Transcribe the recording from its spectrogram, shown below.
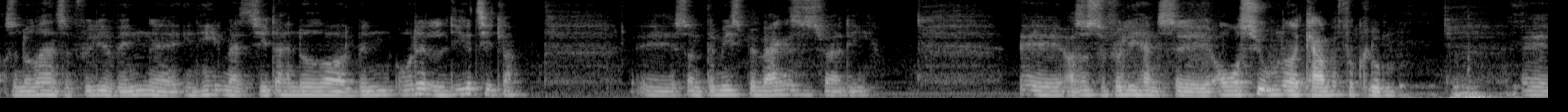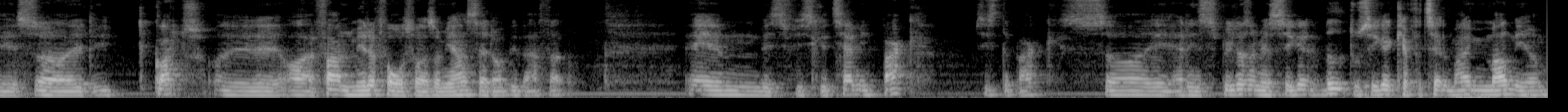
og så nåede han selvfølgelig at vinde øh, en hel masse titler. Han nåede at vinde 8 eller ligatitler, øh, som det mest bemærkelsesværdige. Øh, og så selvfølgelig hans øh, over 700 kampe for klubben. Øh, så et, et godt øh, og erfaren midterforsvar, som jeg har sat op i hvert fald. Øh, hvis vi skal tage min bak, sidste bak, så øh, er det en spiller, som jeg sikkert ved, du sikkert kan fortælle mig meget mere om.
